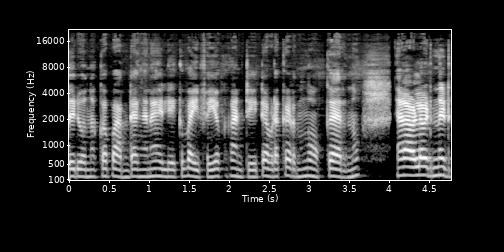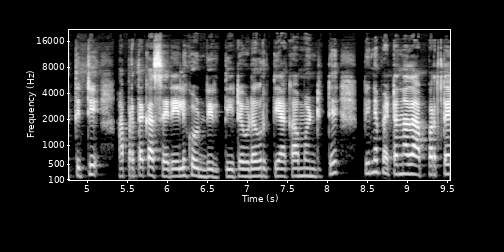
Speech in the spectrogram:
തരുമെന്നൊക്കെ പറഞ്ഞിട്ട് അങ്ങനെ അതിലേക്ക് വൈഫൈ ഒക്കെ കണക്ട് ചെയ്തിട്ട് അവിടെ കിടന്ന് നോക്കുമായിരുന്നു ഞാൻ അവളെ ഇവിടെ നിന്ന് എടുത്തിട്ട് അപ്പുറത്തെ കസേരയിൽ കൊണ്ടിരുത്തിയിട്ട് ഇവിടെ വൃത്തിയാക്കാൻ വേണ്ടിയിട്ട് പിന്നെ പെട്ടെന്ന് അത് അപ്പുറത്തെ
